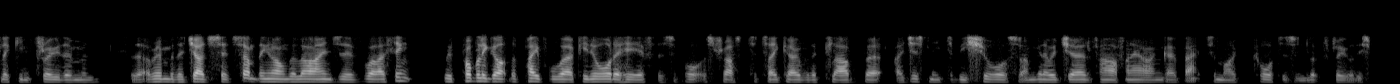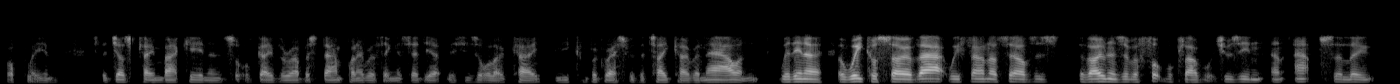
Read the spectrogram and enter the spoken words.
flicking through them. And I remember the judge said something along the lines of, "Well, I think we've probably got the paperwork in order here for the Supporters Trust to take over the club, but I just need to be sure. So I'm going to adjourn for half an hour and go back to my quarters and look through all this properly. And the judge came back in and sort of gave the rubber stamp on everything and said, "Yeah, this is all okay. You can progress with the takeover now." And within a, a week or so of that, we found ourselves as of owners of a football club which was in an absolute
